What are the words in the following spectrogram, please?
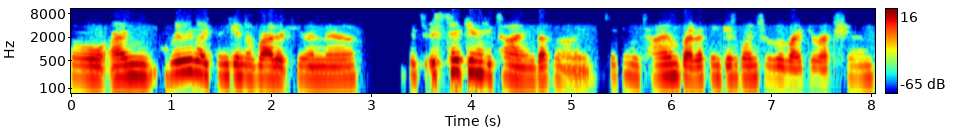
So I'm really like thinking about it here and there it's it's taking me time, definitely. It's taking me time, but I think it's going to the right direction.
